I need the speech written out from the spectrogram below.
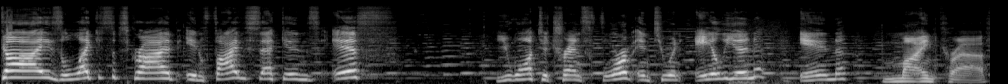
Guys, like and subscribe in 5 seconds if you want to transform into an alien in Minecraft.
